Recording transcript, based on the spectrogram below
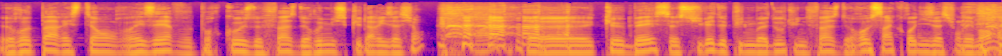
Repas restait en réserve pour cause de phase de remuscularisation. Euh, que Bess suivait depuis le mois d'août une phase de resynchronisation des membres.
